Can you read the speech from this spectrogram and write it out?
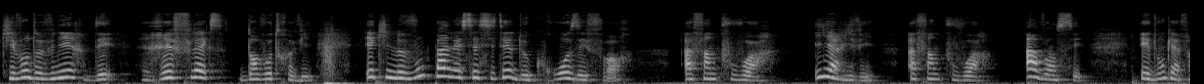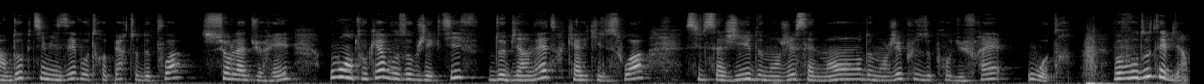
qui vont devenir des réflexes dans votre vie et qui ne vont pas nécessiter de gros efforts afin de pouvoir y arriver, afin de pouvoir avancer et donc afin d'optimiser votre perte de poids sur la durée ou en tout cas vos objectifs de bien-être quels qu'ils soient s'il s'agit de manger sainement, de manger plus de produits frais ou autre. Vous vous doutez bien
